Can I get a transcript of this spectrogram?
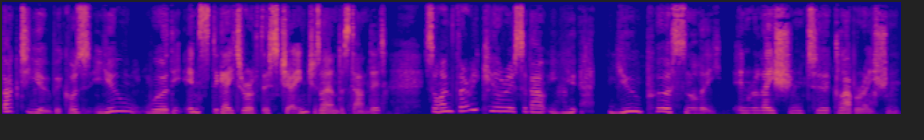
back to you, because you were the instigator of this change, as I understand it. So I'm very curious about you, you personally in relation to collaboration.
